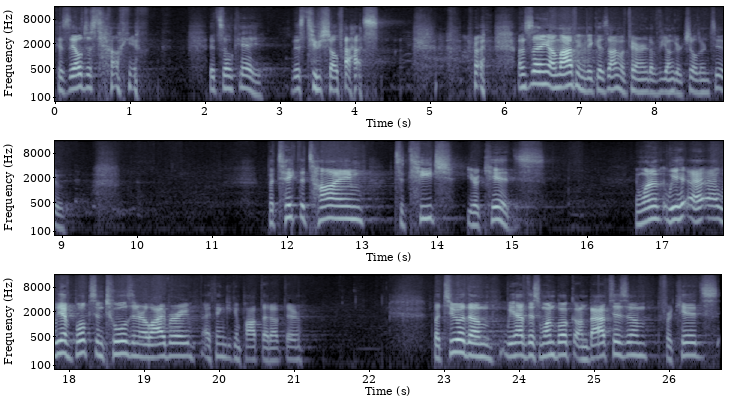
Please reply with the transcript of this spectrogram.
because they'll just tell you, it's okay. This too shall pass. right? I'm saying I'm laughing because I'm a parent of younger children too. but take the time to teach your kids. And one of the, we, uh, uh, we have books and tools in our library. I think you can pop that up there. But two of them, we have this one book on baptism for kids.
